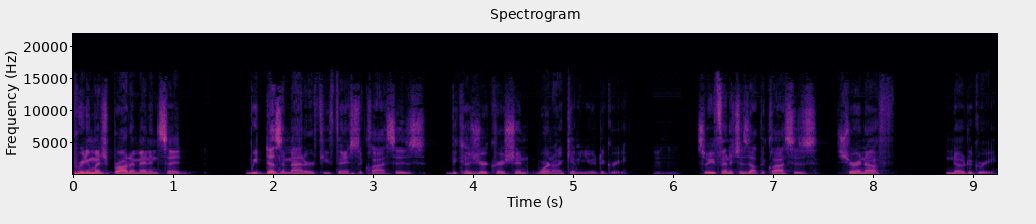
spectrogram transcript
pretty much brought him in and said, "We doesn't matter if you finish the classes because you're a Christian. We're not giving you a degree." Mhm. So he finishes out the classes. Sure enough, no degree.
